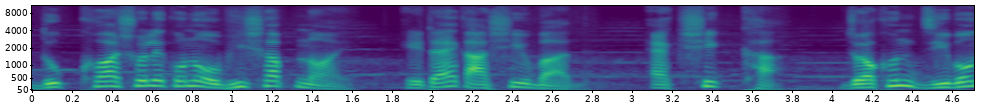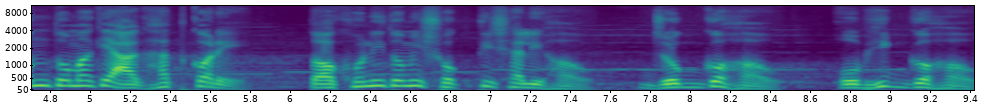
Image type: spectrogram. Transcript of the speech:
দুঃখ আসলে কোনো অভিশাপ নয়, এটা এক আশীর্বাদ, এক শিক্ষা। যখন জীবন তোমাকে আঘাত করে, তখনই তুমি শক্তিশালী হও, যোগ্য হও, অভিজ্ঞ হও।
